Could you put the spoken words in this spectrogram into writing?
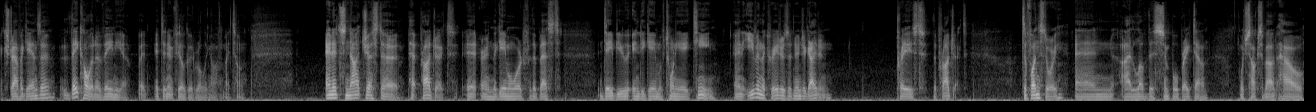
extravaganza. They call it Avania, but it didn't feel good rolling off my tongue. And it's not just a pet project. It earned the Game Award for the best debut indie game of 2018, and even the creators of Ninja Gaiden praised the project. It's a fun story, and I love this simple breakdown, which talks about how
